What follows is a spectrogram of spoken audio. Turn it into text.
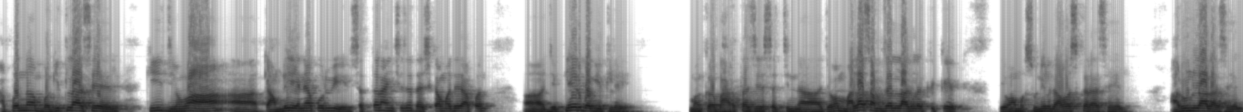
आपण बघितलं असेल की जेव्हा कांबळे येण्यापूर्वी सत्तर ऐंशीच्या दशकामध्ये आपण जे प्लेयर बघितले मग भारताचे सचिन जेव्हा मला समजायला लागलं क्रिकेट तेव्हा मग सुनील गावस्कर असेल अरुण लाल असेल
